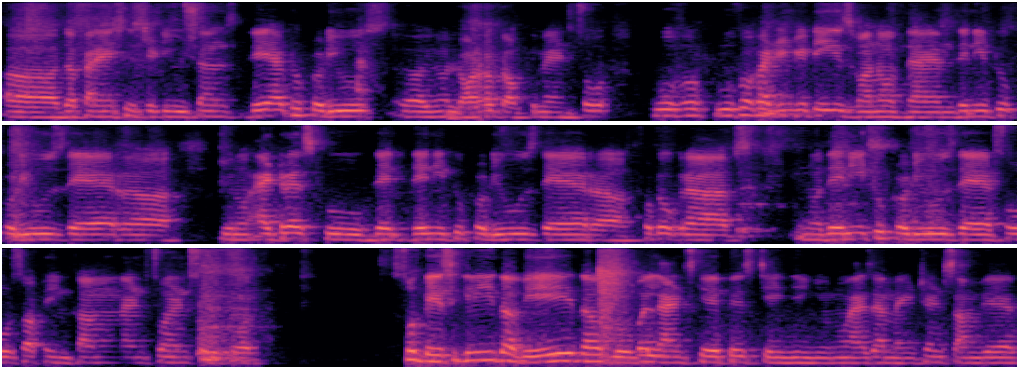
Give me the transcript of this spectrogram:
uh, the financial institutions, they have to produce uh, you know a lot of documents. So proof of proof of identity is one of them. They need to produce their uh, you know address proof. They they need to produce their uh, photographs. You know they need to produce their source of income and so on and so forth so basically the way the global landscape is changing you know as i mentioned somewhere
